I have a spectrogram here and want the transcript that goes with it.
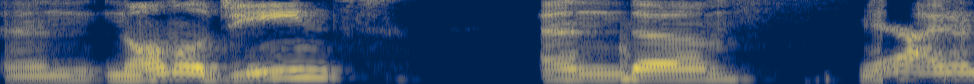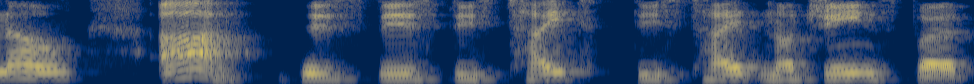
and normal jeans and um, yeah, I don't know. Ah, these these these tight these tight not jeans but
